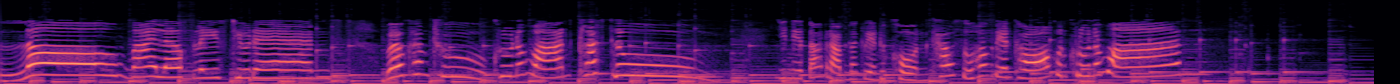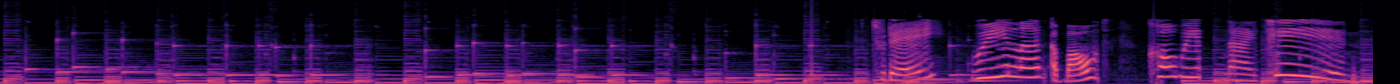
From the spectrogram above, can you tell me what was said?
Hello my lovely students Welcome to ครูน้ำหวาน Classroom ยินดีต้อนรับนักเรียนทุกคนเข้าสู่ห้องเรียนของคุณครูน้ำหวาน Today we learn about COVID-19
